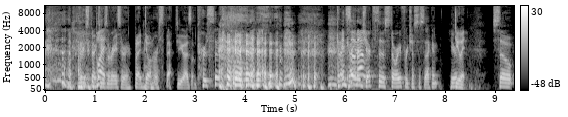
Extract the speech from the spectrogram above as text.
I respect But- you as a racer, but I don't respect you as a person. can I, And can so I that- to the story for just a second? Here? Do it. So,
